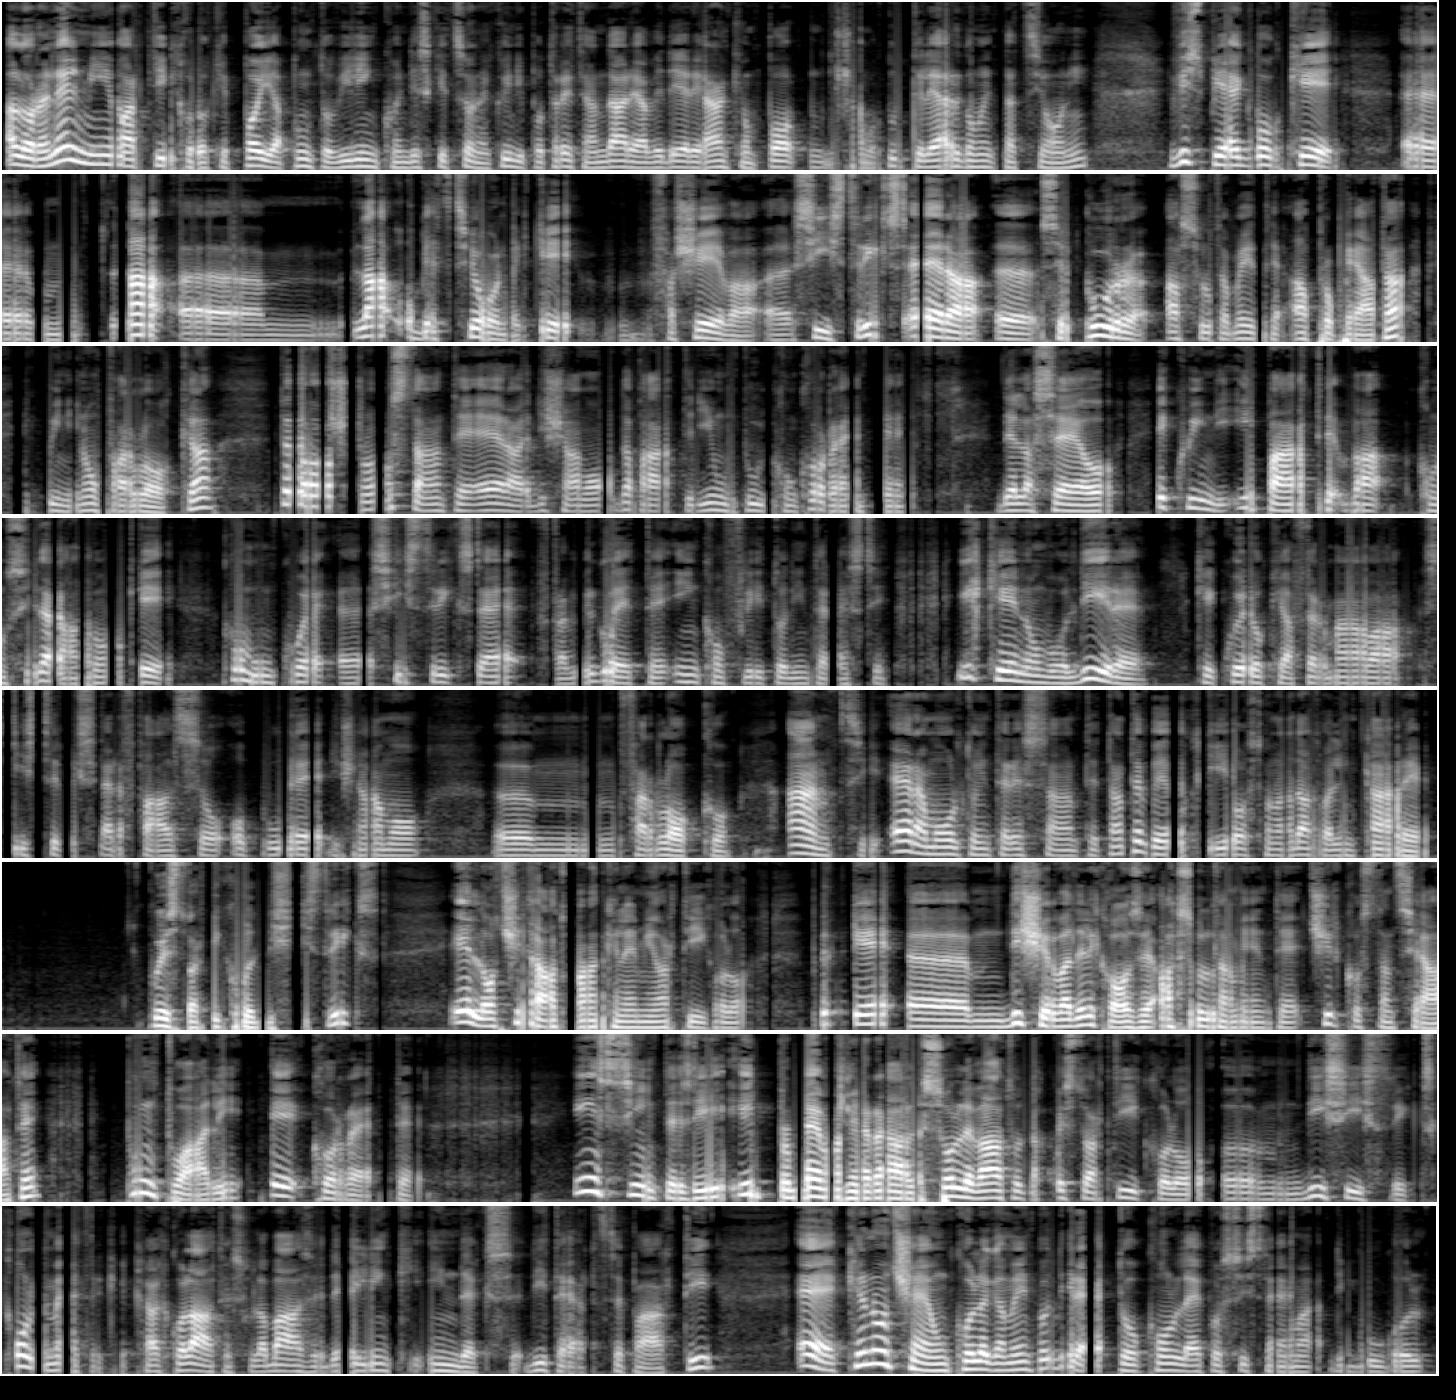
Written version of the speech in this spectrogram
Allora, nel mio articolo, che poi appunto vi linko in descrizione, quindi potrete andare a vedere anche un po' diciamo, tutte le argomentazioni, vi spiego che ehm, la, ehm, la, obiezione che faceva eh, Sistrix era, eh, seppur assolutamente appropriata, quindi non farlocca, però nonostante era diciamo da parte di un tool concorrente della SEO e quindi in parte va considerato che comunque eh, Sistrix è fra virgolette in conflitto di interessi. Il che non vuol dire che quello che affermava Sistrix era falso oppure diciamo um, farlocco anzi era molto interessante tant'è vero che io sono andato a linkare questo articolo di Sistrix e l'ho citato anche nel mio articolo perché ehm, diceva delle cose assolutamente circostanziate, puntuali e corrette. In sintesi, il problema generale sollevato da questo articolo ehm, di Sistrix con le metriche calcolate sulla base dei link index di terze parti è che non c'è un collegamento diretto con l'ecosistema di Google.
